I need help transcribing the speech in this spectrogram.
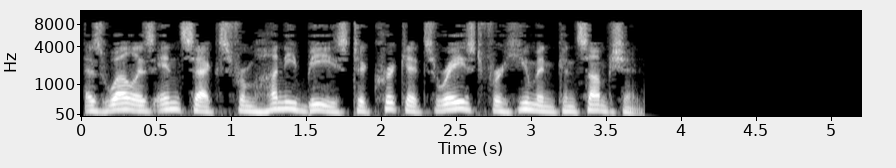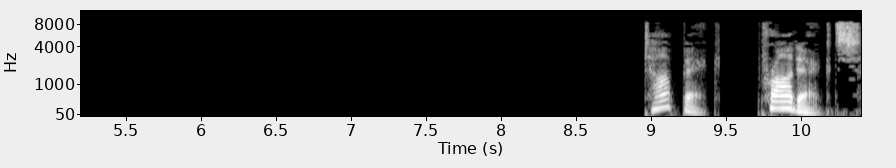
as well as insects from honey bees to crickets raised for human consumption. Products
